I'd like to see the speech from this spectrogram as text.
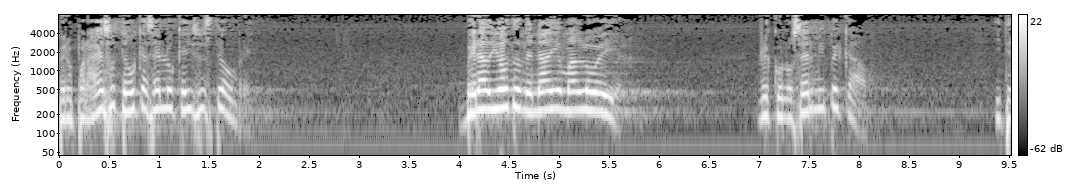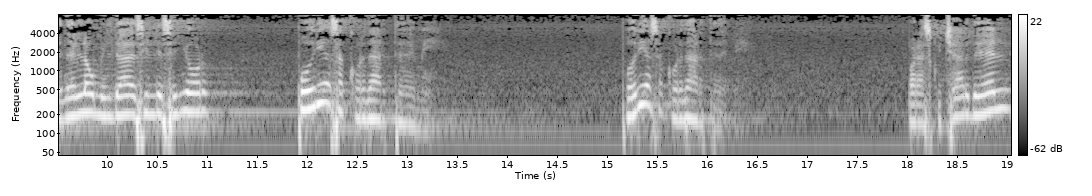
Pero para eso tengo que hacer lo que hizo este hombre. Ver a Dios donde nadie más lo veía. Reconocer mi pecado. Y tener la humildad de decirle, Señor, ¿podrías acordarte de mí? ¿Podrías acordarte de mí? Para escuchar de Él,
